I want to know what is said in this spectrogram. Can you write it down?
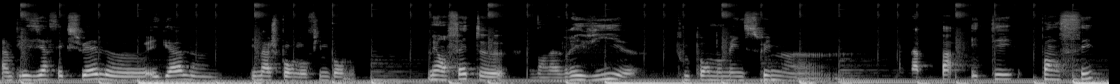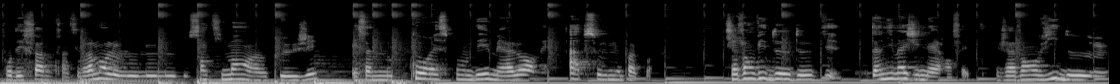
un, plaisir sexuel égale image porno, film porno. Mais en fait, euh, dans la vraie vie, euh, tout le porno mainstream euh, n'a pas été pensé pour des femmes. Enfin, c'est vraiment le, le- le- le sentiment que j'ai et ça ne me correspondait, mais alors, mais absolument pas quoi. J'avais envie de, de- de- d'un imaginaire en fait. J'avais envie de,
